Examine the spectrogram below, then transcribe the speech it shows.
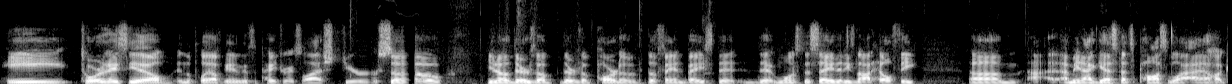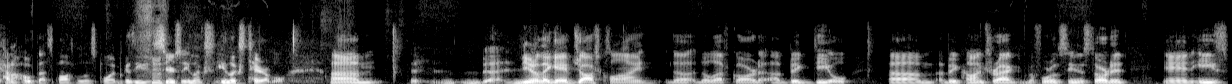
he tore his ACL in the playoff game against the Patriots last year, so you know there's a there's a part of the fan base that that wants to say that he's not healthy. Um, I, I, mean, I guess that's possible. I, I kind of hope that's possible at this point because he seriously he looks he looks terrible. Um, you know, they gave Josh Kline the the left guard, a big deal, um, a big contract before the season started, and he's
